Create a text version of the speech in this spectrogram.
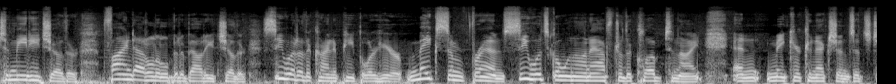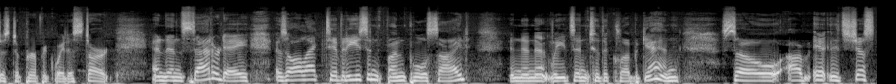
to meet each other, find out a little bit about each other, see what other kind of people are here, make some friends, see what's going on after the club tonight, and make your connections. It's just a perfect way to start. And then Saturday is all activities and fun poolside, and then that leads into the club again. So um, it, it's just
